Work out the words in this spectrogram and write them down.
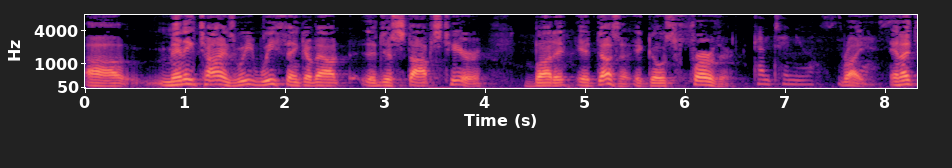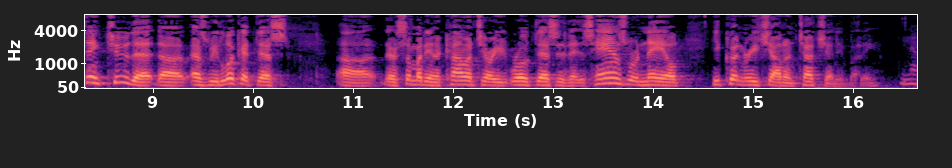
Uh, many times we we think about it just stops here, but it, it doesn't. It goes further. Continuous. Right. Yes. And I think, too, that uh, as we look at this, uh, there's somebody in a commentary wrote this that his hands were nailed. He couldn't reach out and touch anybody. No.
